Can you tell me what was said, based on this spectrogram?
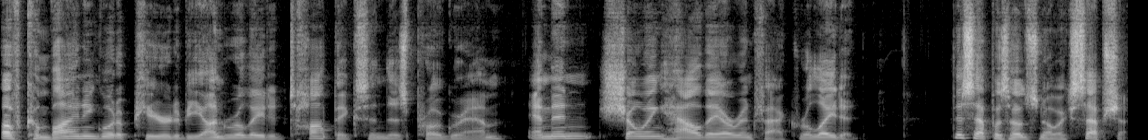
of combining what appear to be unrelated topics in this program and then showing how they are in fact related. This episode's no exception.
